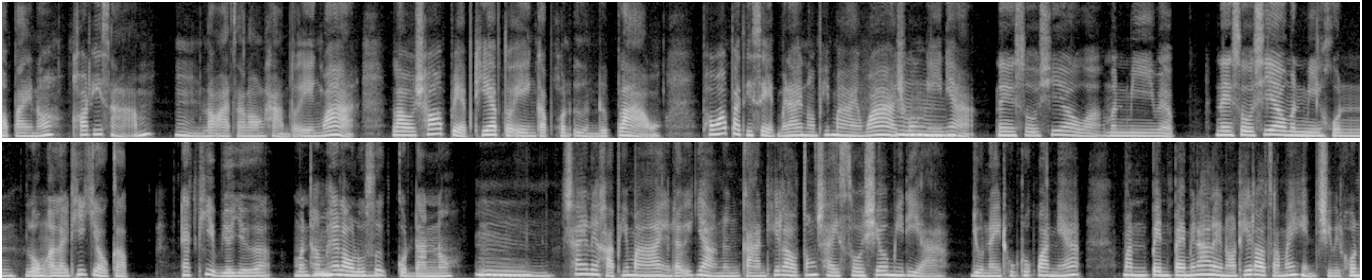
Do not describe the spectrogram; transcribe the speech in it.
ต่อไปเนาะข้อที่สามอืม เราอาจจะลองถามตัวเองว่า เราชอบเปรียบเทียบตัวเองกับคนอื่นหรือเปล่า เพราะว่าปฏิเสธไม่ได้เนาะพี่มายว่าช่วงนี้เนี่ย ในโซเชียลอะ มันมีแบบในโซเชียลมันมีคนลงอะไรที่เกี่ยวกับ active เยอะๆอะมันทำให้เรารู้สึกกดดันเนาะอืม ใช่เลยค่ะพี่มายแล้วอีกอย่างหนึ่งการที่เราต้องใช้โซเชียลมีเดียอยู่ในทุกๆวันเนี้ย มันเป็นไปไม่ได้เลยเนาะที่เราจะไม่เห็นชีวิตคน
